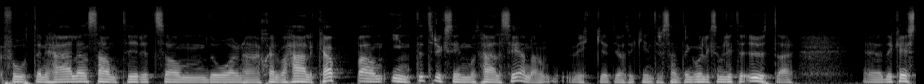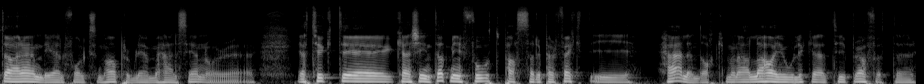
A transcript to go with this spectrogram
foten i hälen samtidigt som då den här själva hälkappan inte trycks in mot hälsenan, vilket jag tycker är intressant. Den går liksom lite ut där. Eh, det kan ju störa en del folk som har problem med hälsenor. Eh, jag tyckte kanske inte att min fot passade perfekt i hälen dock, men alla har ju olika typer av fötter.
